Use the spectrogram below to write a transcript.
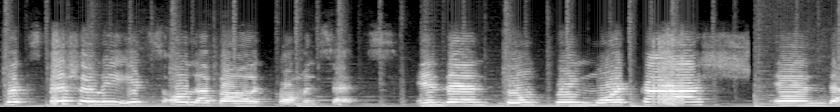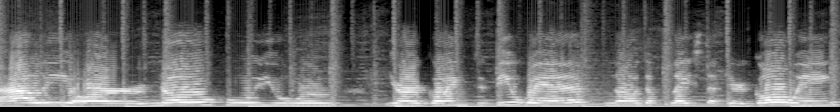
but especially it's all about common sense and then don't bring more cash. And the alley or know who you you're going to be with. Know the place that you're going.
